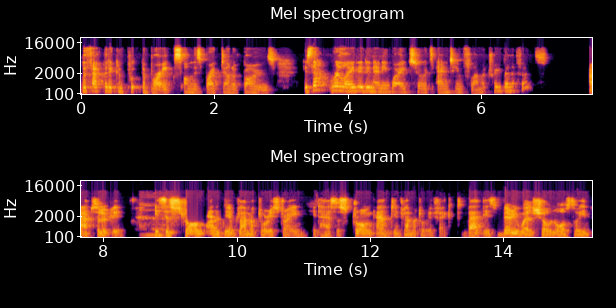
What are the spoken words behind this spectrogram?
the fact that it can put the brakes on this breakdown of bones is that related in any way to its anti inflammatory benefits? Absolutely. It's a ah. strong anti inflammatory strain. It has a strong anti inflammatory effect. That is very well shown also in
